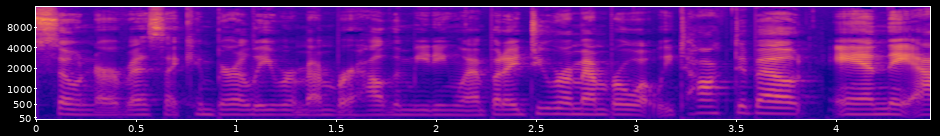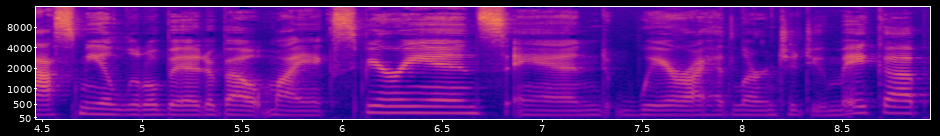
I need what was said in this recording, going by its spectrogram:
so nervous. I can barely remember how the meeting went, but I do remember what we talked about. And they asked me a little bit about my experience and where I had learned to do makeup.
